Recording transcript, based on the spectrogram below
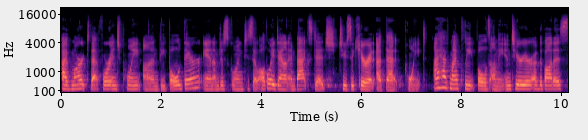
I've marked that four inch point on the fold there, and I'm just going to sew all the way down and back stitch to secure it at that point. I have my pleat folds on the interior of the bodice,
